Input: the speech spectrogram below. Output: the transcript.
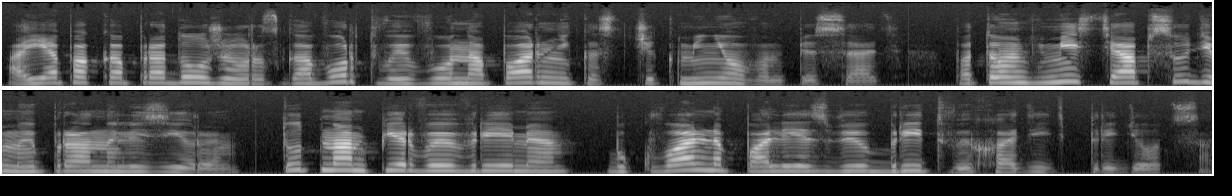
а я пока продолжу разговор твоего напарника с Чекменевым писать». Потом вместе обсудим и проанализируем. Тут нам первое время буквально по лезвию бритвы ходить придется.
